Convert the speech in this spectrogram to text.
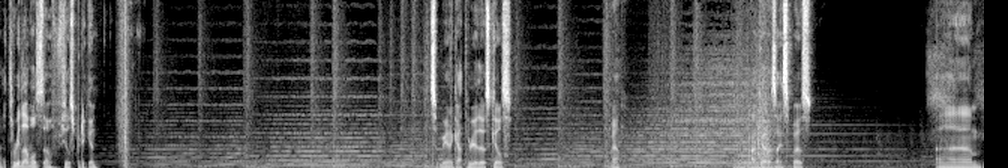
Uh, three levels, though. Feels pretty good. We only got three of those kills. Well, how goes, I suppose. Um,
